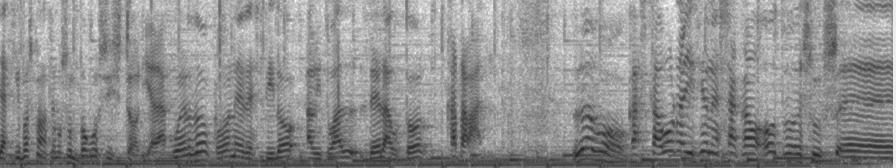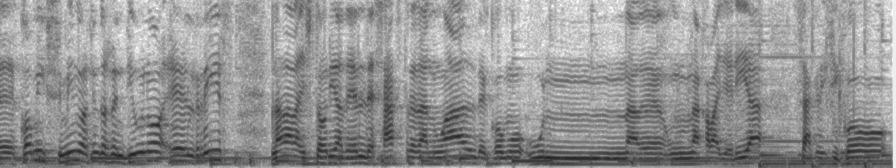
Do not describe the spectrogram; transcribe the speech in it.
y aquí pues conocemos un poco su historia, ¿de acuerdo? Con el estilo habitual del autor catalán. Luego, Cascaborra Ediciones saca otro de sus eh, cómics, 1921, El Riff, nada, la historia del desastre de anual, de cómo una, caballería sacrificó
